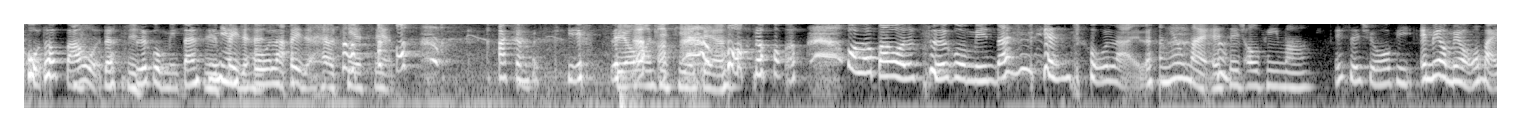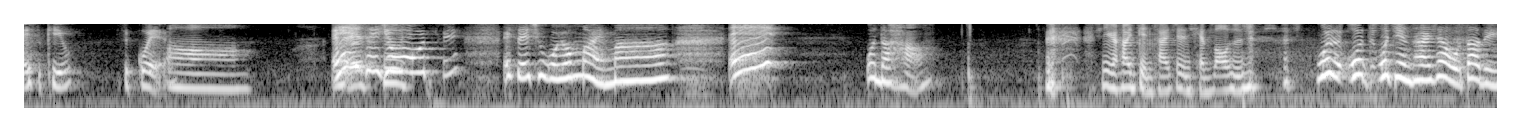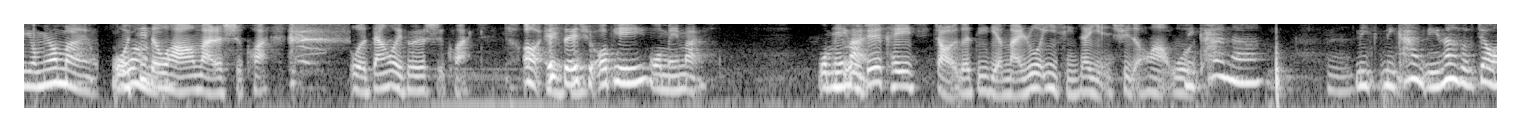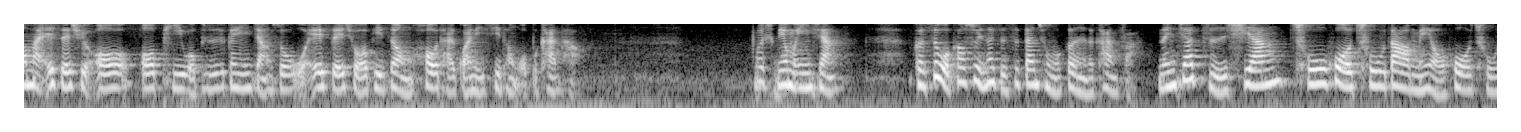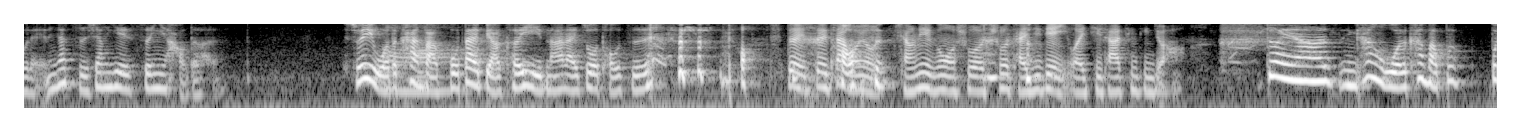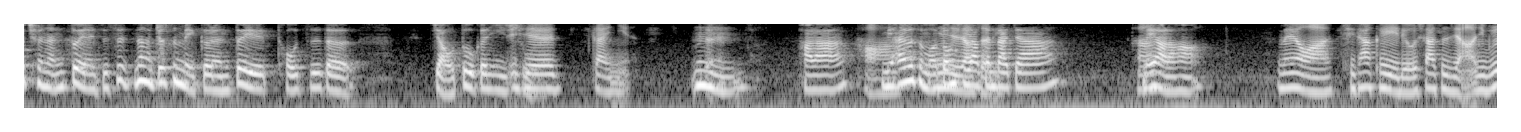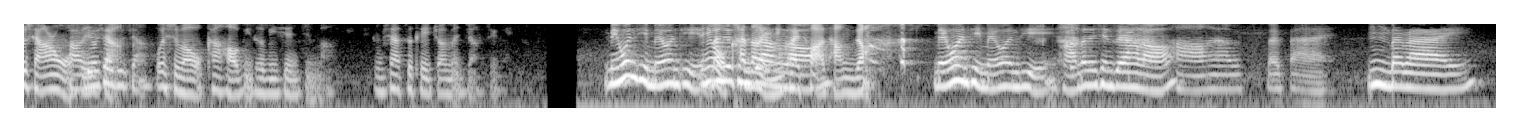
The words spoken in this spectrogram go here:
我都把我的 持股名单念出来，背的还有 TSM。还有 TSM，不要忘记 TSM，我都我都把我的持股名单念出来了。你有买 SHOP 吗？SHOP，哎，没有没有，我买 SQ 是贵哦。哎，SHOP，SH 我有买吗？哎，问的好，你赶快检查一下你钱包是不是？我我我检查一下，我到底有没有买？我记得我好像买了十块，我的单位都是十块。哦，SHOP 我没买，我没买。我觉得可以找一个低点买。如果疫情在延续的话，我你看呢、嗯，你你看，你那时候叫我买 S H O O P，我不是跟你讲说我 S H O P 这种后台管理系统我不看好，为什么？你有没有印象？可是我告诉你，那只是单纯我个人的看法。人家纸箱出货出到没有货出嘞，人家纸箱业生意好得很，所以我的看法不代表可以拿来做投资。投资对对，大网友强烈跟我说，除了台积电以外，其他听听就好。对呀、你看我的看法不不全然对，只是那个就是每个人对投资的角度跟艺一。些概念。嗯，好啦，好啊你还有什么东西要跟大家？啊没有了哈。没有啊，其他可以留下次讲啊。你不是想让我分享留下次讲为什么我看好比特币现金吗？我们下次可以专门讲这个，没问题，没问题，因为我看到已经快化了。汤，你知道吗？没问题，没问题。好，那就先这样了。好，那拜拜。嗯，拜拜。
